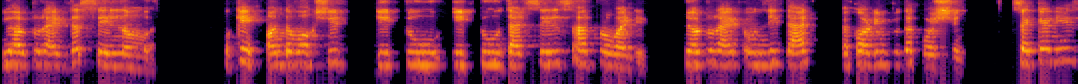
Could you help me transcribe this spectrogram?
you have to write the sale number. Okay? On the worksheet D2, E2 that sales are provided. You have to write only that according to the question. Second is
